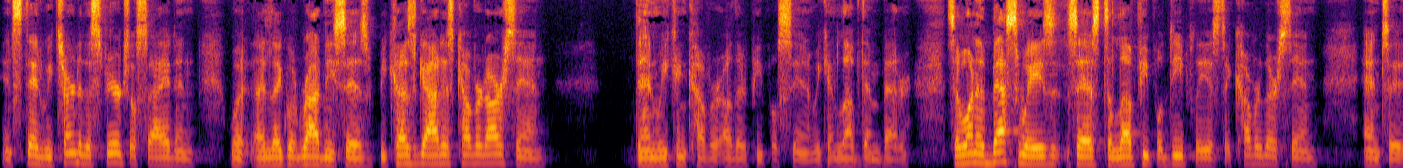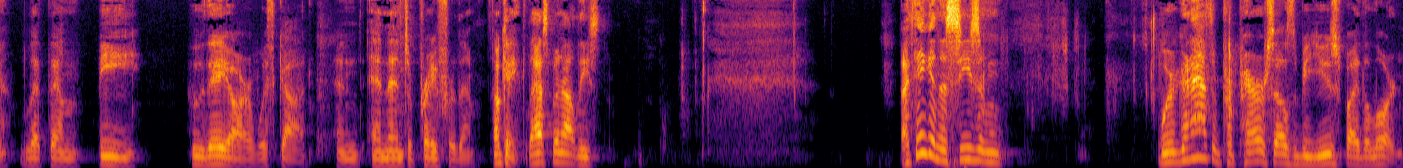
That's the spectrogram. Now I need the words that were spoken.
Instead, we turn to the spiritual side and what I like what Rodney says, because God has covered our sin, then we can cover other people's sin we can love them better. So one of the best ways it says to love people deeply is to cover their sin and to let them be who they are with God and, and then to pray for them. Okay, last but not least, I think in this season, we're going to have to prepare ourselves to be used by the Lord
